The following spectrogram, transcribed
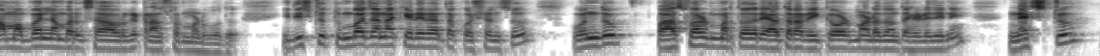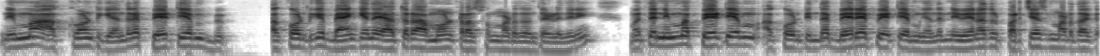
ಆ ಮೊಬೈಲ್ ನಂಬರ್ಗೆ ಸಹ ಅವ್ರಿಗೆ ಟ್ರಾನ್ಸ್ಫರ್ ಮಾಡ್ಬೋದು. ಇದಿಷ್ಟು ತುಂಬ ಜನ ಕೇಳಿರೋಂಥ ಕ್ವಶನ್ಸು ಒಂದು ಪಾಸ್ವರ್ಡ್ ಮರ್ತೋದ್ರೆ ಯಾವ ಥರ ರಿಕವರ್ ಮಾಡೋದು ಅಂತ ಹೇಳಿದ್ದೀನಿ ನೆಕ್ಸ್ಟು ನಿಮ್ಮ ಅಕೌಂಟ್ಗೆ ಅಂದರೆ ಪೇ ಟಿ ಎಂ ಅಕೌಂಟ್ಗೆ ಬ್ಯಾಂಕಿಂದ ಯಾವ ಥರ ಅಮೌಂಟ್ ಟ್ರಾನ್ಸ್ಫರ್ ಮಾಡೋದು ಅಂತ ಹೇಳಿದ್ದೀನಿ. ಮತ್ತು ನಿಮ್ಮ ಪೇ ಟಿ ಎಂ ಅಕೌಂಟಿಂದ ಬೇರೆ ಪೇ ಟಿ ಎಮ್ಗೆ ಅಂದರೆ ನೀವೇನಾದರೂ ಪರ್ಚೇಸ್ ಮಾಡಿದಾಗ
